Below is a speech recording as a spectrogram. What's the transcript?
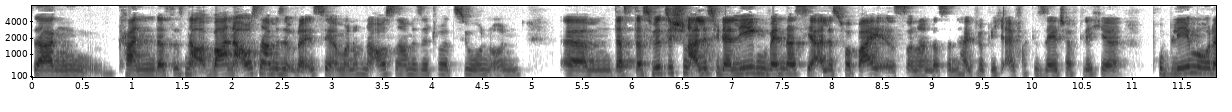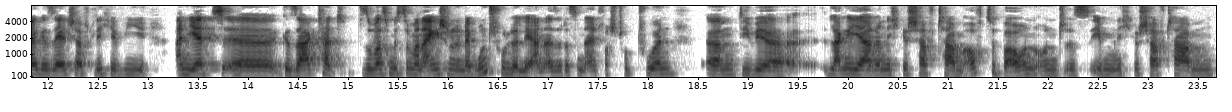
sagen kann, das ist eine, war eine Ausnahme oder ist ja immer noch eine Ausnahmesituation und ähm, das, das wird sich schon alles widerlegen, wenn das hier alles vorbei ist, sondern das sind halt wirklich einfach gesellschaftliche Probleme oder gesellschaftliche, wie Annette äh, gesagt hat, sowas müsste man eigentlich schon in der Grundschule lernen. Also das sind einfach Strukturen, ähm, die wir lange Jahre nicht geschafft haben aufzubauen und es eben nicht geschafft haben,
